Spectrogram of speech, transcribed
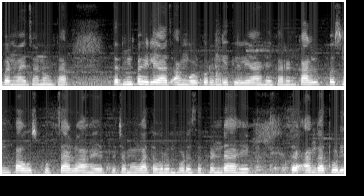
बनवायचा नव्हता. तर मी पहिली आज आंघोळ करून घेतलेली आहे कारण कालपासून पाऊस खूप चालू आहे त्याच्यामुळे वातावरण थोडंसं थंड आहे. तर अंगात थोडी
